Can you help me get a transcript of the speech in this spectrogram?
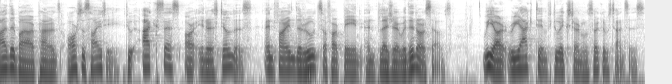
either by our parents or society, to access our inner stillness and find the roots of our pain and pleasure within ourselves. We are reactive to external circumstances.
